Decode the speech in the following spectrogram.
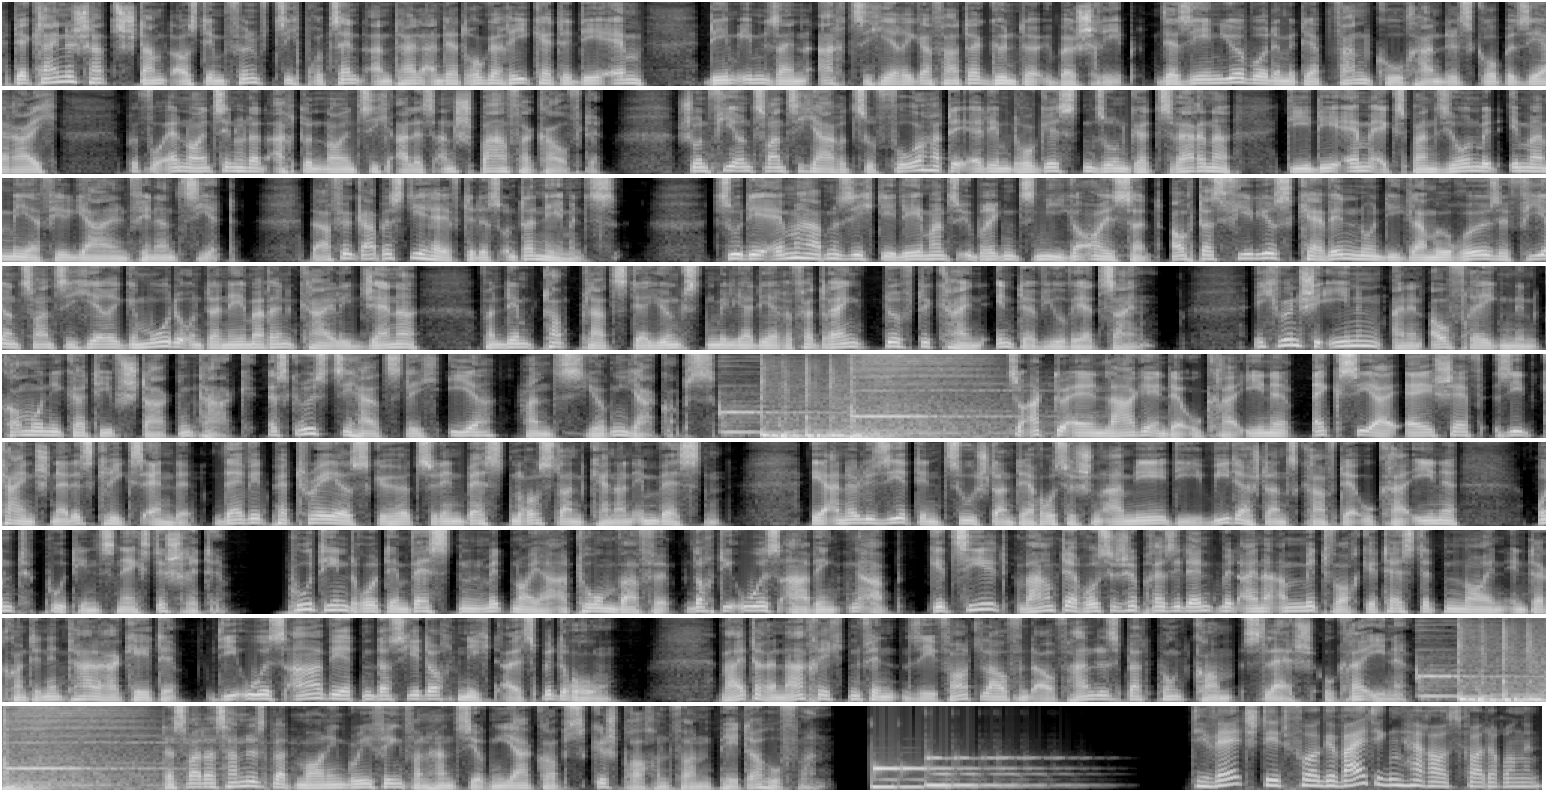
Der kleine Schatz stammt aus dem 50-Prozent-Anteil an der Drogeriekette DM, dem ihm sein 80-jähriger Vater Günther überschrieb. Der Senior wurde mit der Pfannkuch-Handelsgruppe sehr reich, bevor er 1998 alles an Spar verkaufte. Schon 24 Jahre zuvor hatte er dem Drogistensohn Götz Werner die DM-Expansion mit immer mehr Filialen finanziert. Dafür gab es die Hälfte des Unternehmens. Zu DM haben sich die Lehmanns übrigens nie geäußert. Auch dass Filius Kevin nun die glamouröse 24-jährige Modeunternehmerin Kylie Jenner von dem Topplatz der jüngsten Milliardäre verdrängt, dürfte kein Interview wert sein. Ich wünsche Ihnen einen aufregenden, kommunikativ starken Tag. Es grüßt Sie herzlich Ihr Hans-Jürgen Jakobs. Zur aktuellen Lage in der Ukraine. Ex-CIA-Chef sieht kein schnelles Kriegsende. David Petraeus gehört zu den besten Russlandkennern im Westen. Er analysiert den Zustand der russischen Armee, die Widerstandskraft der Ukraine und Putins nächste Schritte. Putin droht dem Westen mit neuer Atomwaffe, doch die USA winken ab. Gezielt warnt der russische Präsident mit einer am Mittwoch getesteten neuen Interkontinentalrakete. Die USA werten das jedoch nicht als Bedrohung. Weitere Nachrichten finden Sie fortlaufend auf handelsblatt.com/Ukraine. Das war das Handelsblatt Morning Briefing von Hans-Jürgen Jakobs, gesprochen von Peter Hofmann. Die Welt steht vor gewaltigen Herausforderungen.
